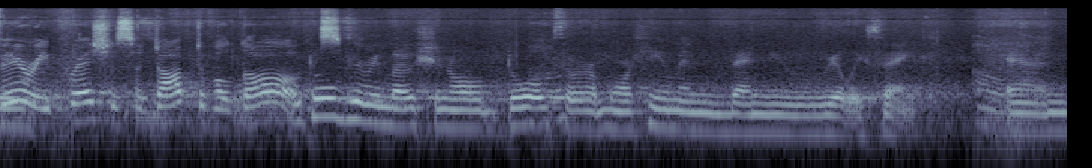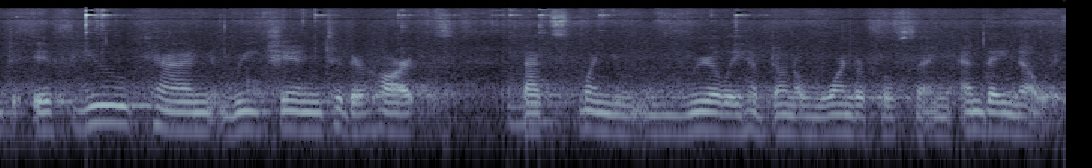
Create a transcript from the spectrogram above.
very precious, adoptable dogs. Dogs are emotional, dogs are more human than you really think. And if you can reach into their hearts, that's when you really have done a wonderful thing, and they know it.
